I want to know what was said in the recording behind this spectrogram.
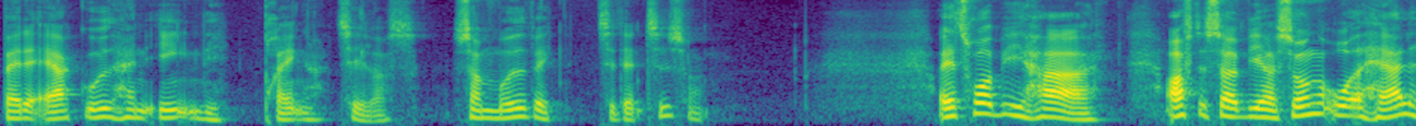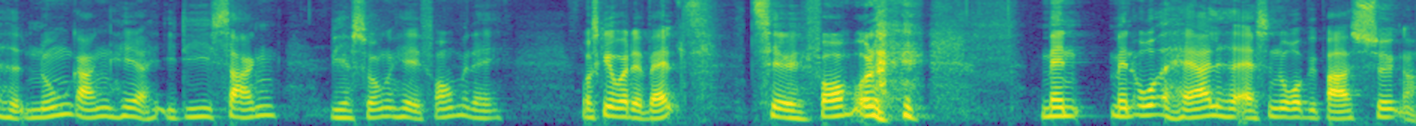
hvad det er, Gud han egentlig bringer til os, som modvægt til den tidsånd. Og jeg tror, vi har ofte så, vi har sunget ordet herlighed nogle gange her i de sange, vi har sunget her i formiddag. Måske var det valgt til formål, men, men ordet herlighed er sådan et ord, vi bare synger.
